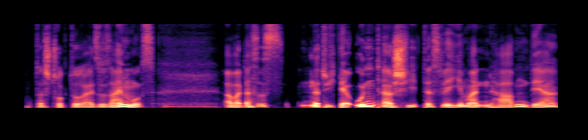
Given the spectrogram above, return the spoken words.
ob das strukturell so sein muss. Aber das ist natürlich der Unterschied, dass wir jemanden haben, der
